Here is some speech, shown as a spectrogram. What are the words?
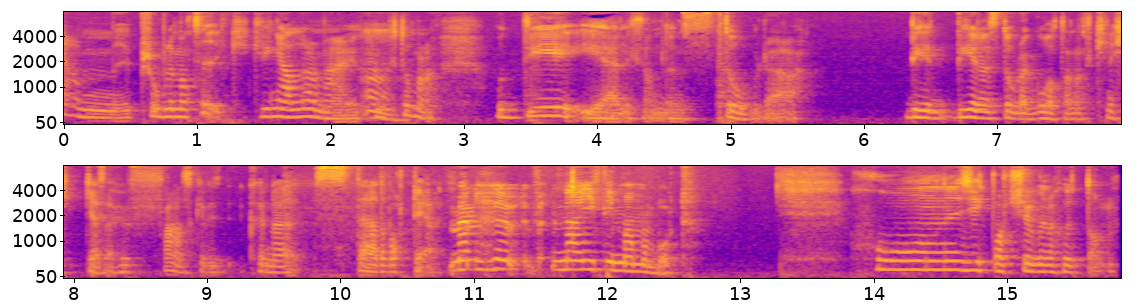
skamproblematik kring alla de här sjukdomarna. Och det är liksom den stora det, det är den stora gåtan att knäcka. Så här, hur fan ska vi kunna städa bort det? Men hur, när gick din mamma bort? Hon gick bort 2017.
